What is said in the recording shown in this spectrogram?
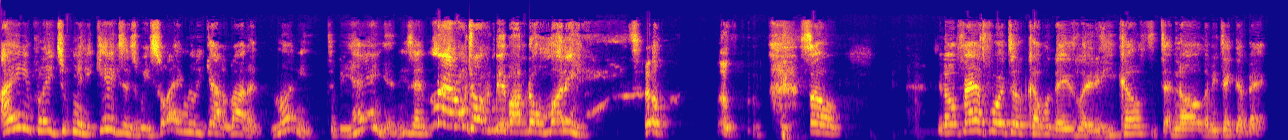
I ain't played too many gigs this week, so I ain't really got a lot of money to be hanging. He said, man, don't talk to me about no money. so, so, you know, fast forward to a couple days later, he comes to, t- no, let me take that back.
